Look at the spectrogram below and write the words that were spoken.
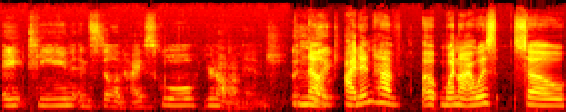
18 and still in high school, you're not on Hinge. No, like I didn't have uh, when I was so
